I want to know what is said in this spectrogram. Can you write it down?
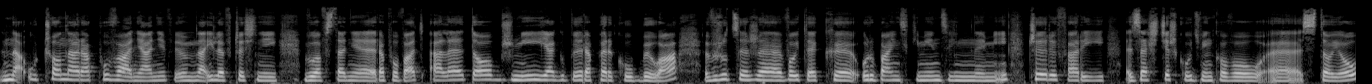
nauczona rapowania. Nie wiem, na ile wcześniej była w stanie rapować, ale to brzmi jakby raperką była. Wrzucę, że Wojtek Urbański między innymi, czy Ryfari za ścieżką dźwiękową e, stoją.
